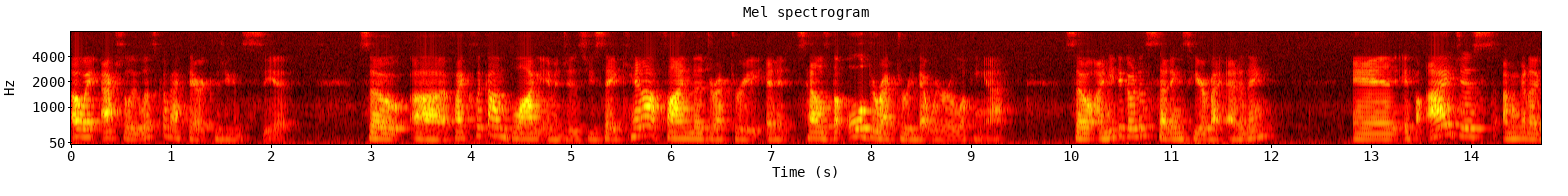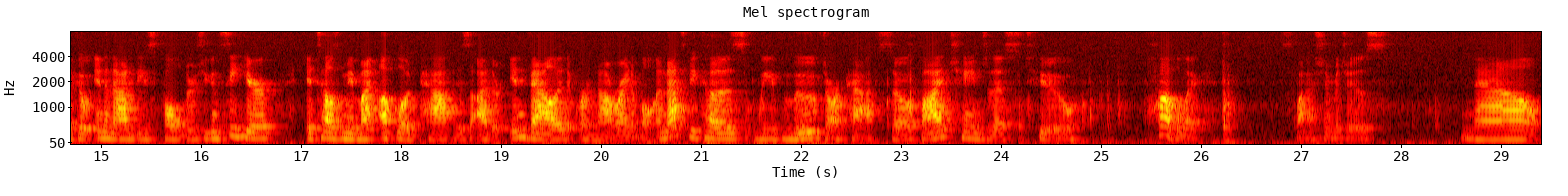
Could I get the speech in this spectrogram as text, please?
Oh wait, actually, let's go back there because you can see it. So uh, if I click on blog images, you say cannot find the directory and it tells the old directory that we were looking at. So I need to go to the settings here by editing. And if I just, I'm gonna go in and out of these folders, you can see here, it tells me my upload path is either invalid or not writable. And that's because we've moved our path. So if I change this to public slash images, now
